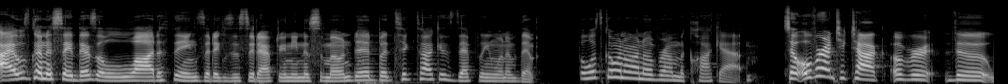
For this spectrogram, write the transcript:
I was gonna say there's a lot of things that existed after Nina Simone did, but TikTok is definitely one of them. But what's going on over on the Clock app? So over on TikTok over the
